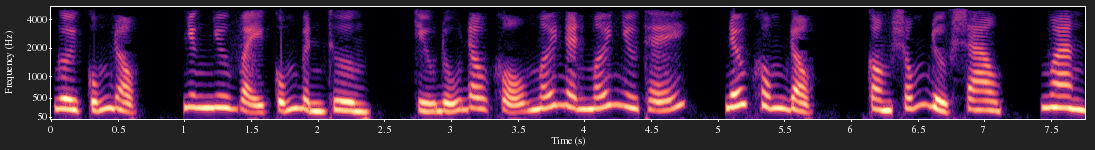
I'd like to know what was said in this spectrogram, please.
người cũng độc, nhưng như vậy cũng bình thường, chịu đủ đau khổ mới nên mới như thế, nếu không độc, còn sống được sao, ngoan,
